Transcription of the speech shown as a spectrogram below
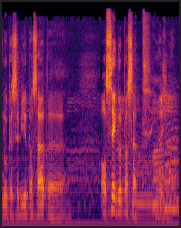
el que s'havia passat eh, al segle passat, imagina't.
